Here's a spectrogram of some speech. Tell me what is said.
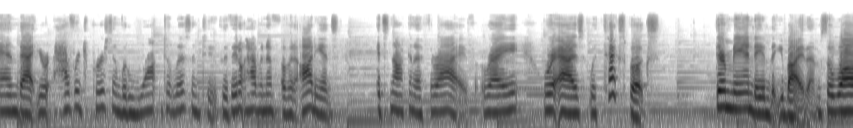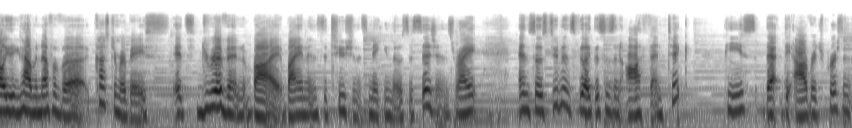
and that your average person would want to listen to. Because they don't have enough of an audience, it's not going to thrive, right? Whereas with textbooks, they're mandated that you buy them. So while you have enough of a customer base, it's driven by, by an institution that's making those decisions, right? And so students feel like this is an authentic piece that the average person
